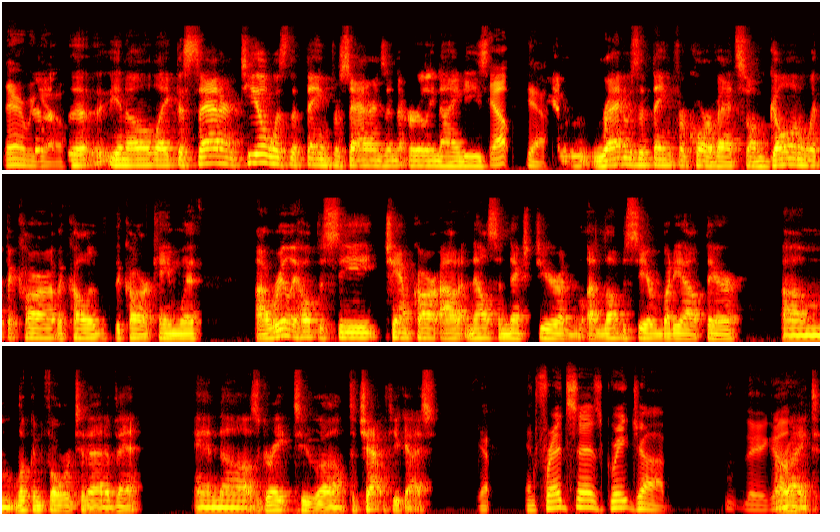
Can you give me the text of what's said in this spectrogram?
There we go. the you know like the saturn teal was the thing for saturns in the early 90s Yep. and red was the thing for corvettes so i'm going with the car the color the car came with i really hope to see champ car out at nelson next year i'd, I'd love to see everybody out there um, looking forward to that event and uh, it was great to uh, to chat with you guys Yep. And Fred says, "Great job." There you go. all right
